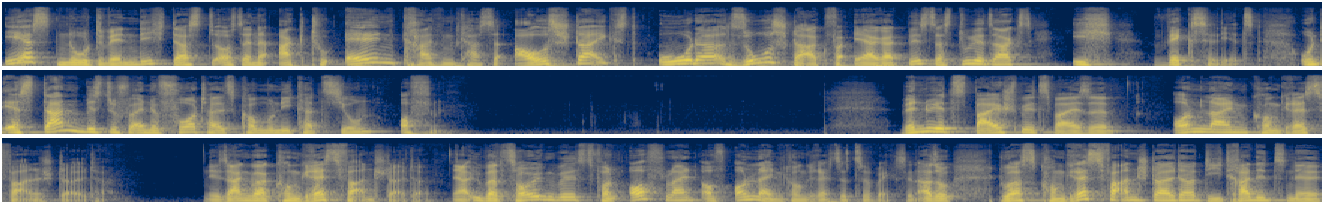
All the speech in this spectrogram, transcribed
erst notwendig, dass du aus deiner aktuellen Krankenkasse aussteigst oder so stark verärgert bist, dass du dir sagst, ich wechsle jetzt. Und erst dann bist du für eine Vorteilskommunikation offen. Wenn du jetzt beispielsweise Online-Kongressveranstalter, nee, sagen wir Kongressveranstalter, ja, überzeugen willst, von Offline auf Online-Kongresse zu wechseln. Also du hast Kongressveranstalter, die traditionell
